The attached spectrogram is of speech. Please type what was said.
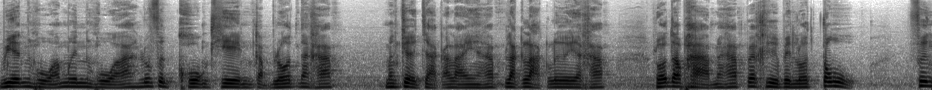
เวียนหัวมึนหัว รู้สึกโคงเคงกับรถนะครับ มันเกิดจากอะไรนะครับ หลักๆเลยอะครับรถเอาผาบนะครับก็คือเป็นรถตู้ ซึ่ง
